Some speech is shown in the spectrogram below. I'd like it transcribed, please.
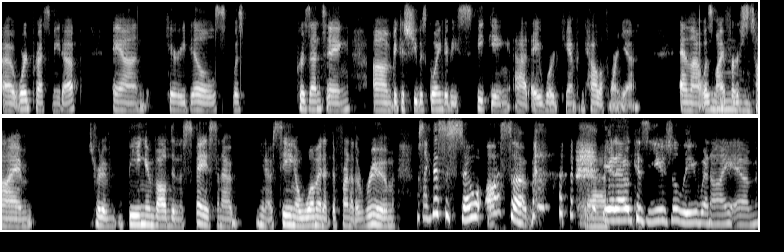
uh, WordPress meetup, and Carrie Dills was presenting um, because she was going to be speaking at a WordCamp in California. And that was my mm. first time sort of being involved in the space. And I you know, seeing a woman at the front of the room, I was like, this is so awesome. you know, because usually when I am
